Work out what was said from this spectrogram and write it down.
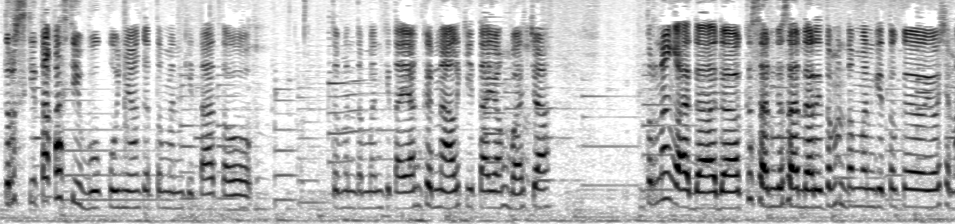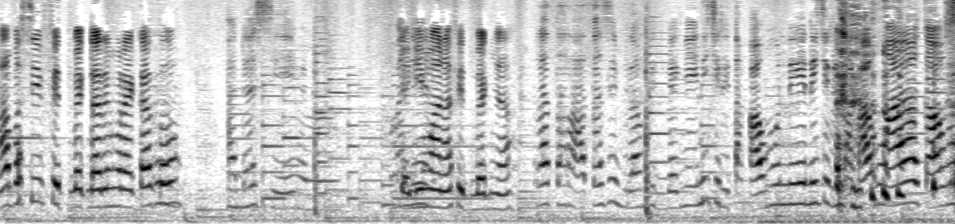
terus kita kasih bukunya ke teman kita atau teman-teman kita yang kenal kita yang baca pernah nggak ada ada kesan-kesan dari teman-teman gitu ke Yosan apa sih feedback dari mereka tuh ada sih memang kayak gimana feedbacknya rata-rata sih bilang feedbacknya ini cerita kamu nih ini cerita kamu ah kamu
